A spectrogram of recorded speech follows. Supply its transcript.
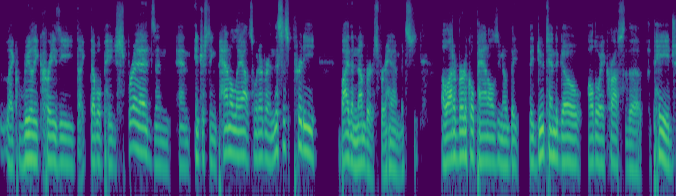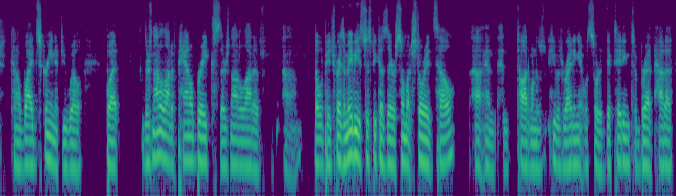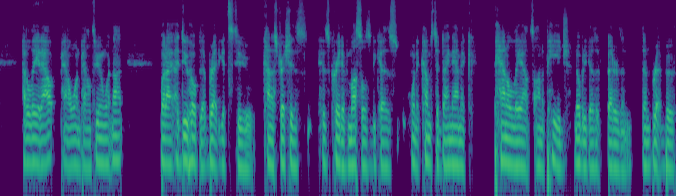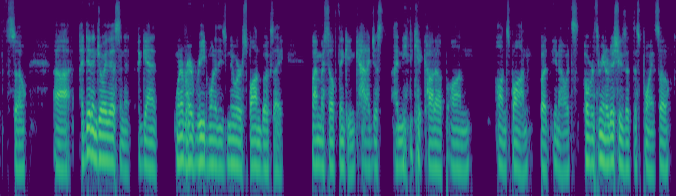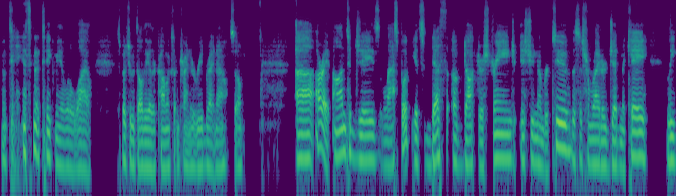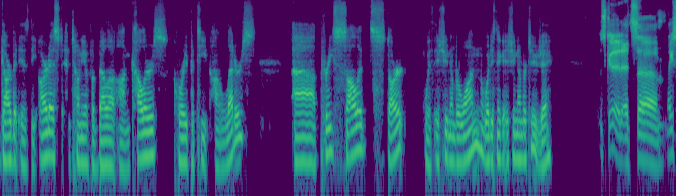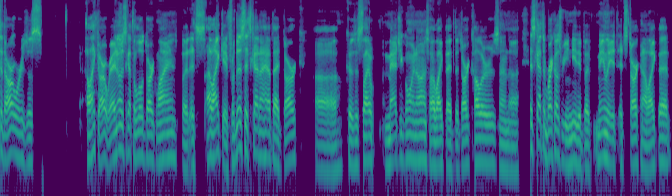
like really crazy like double page spreads and and interesting panel layouts whatever and this is pretty by the numbers for him. It's a lot of vertical panels you know they they do tend to go all the way across the, the page kind of wide screen if you will but there's not a lot of panel breaks there's not a lot of um, double page spreads and maybe it's just because there was so much story to tell uh, and and todd when he was writing it was sort of dictating to brett how to how to lay it out panel one panel two and whatnot but I, I, do hope that Brett gets to kind of stretch his his creative muscles because when it comes to dynamic panel layouts on a page, nobody does it better than than Brett Booth. So uh, I did enjoy this, and it again, it, whenever I read one of these newer Spawn books, I find myself thinking, God, I just I need to get caught up on on Spawn. But you know, it's over 300 issues at this point, so it's going to take me a little while, especially with all the other comics I'm trying to read right now. So uh, all right, on to Jay's last book. It's Death of Doctor Strange, issue number two. This is from writer Jed MacKay. Lee Garbett is the artist, Antonio Fabela on colors, Cory Petit on letters. Uh, pretty solid start with issue number one. What do you think of issue number two, Jay? It's good. It's uh, like I said, the artwork is just. I like the artwork. I know it's got the little dark lines, but it's I like it. For this, it's kind of have that dark because uh, it's like magic going on. So I like that the dark colors and uh, it's got the bright colors where you need it, but mainly it, it's dark and I like that.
